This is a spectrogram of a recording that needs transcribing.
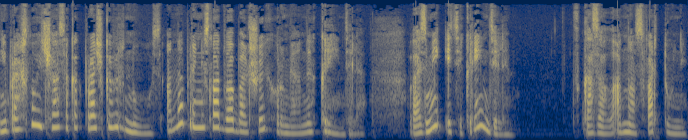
Не прошло и часа, как прачка вернулась. Она принесла два больших румяных кренделя. «Возьми эти крендели сказала она с Фортуне,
